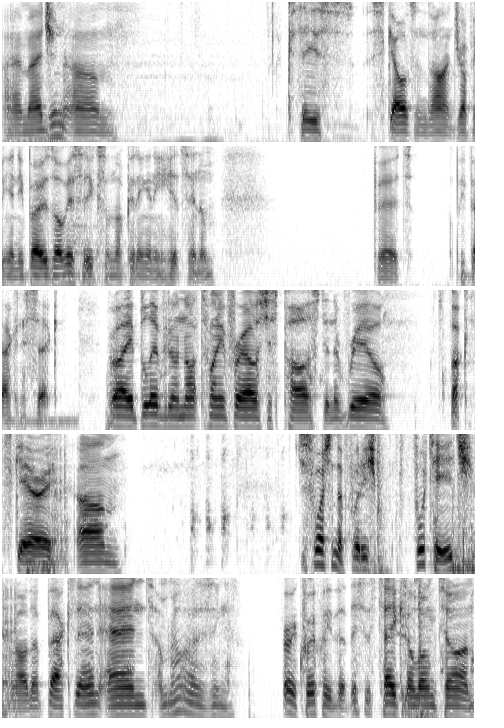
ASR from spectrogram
I imagine. Um, because these skeletons aren't dropping any bows, obviously, because I'm not getting any hits in them. But I'll be back in a sec. Right, believe it or not, 24 hours just passed, in the real, it's fucking scary. Um, just watching the footage, footage rather back then, and I'm realizing very quickly that this has taken a long time.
